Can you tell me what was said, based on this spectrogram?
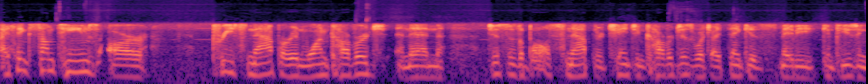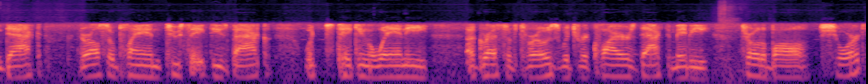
I think some teams are pre-snap or in one coverage, and then just as the ball snapped, they're changing coverages, which I think is maybe confusing Dak. They're also playing two safeties back, which taking away any aggressive throws, which requires Dak to maybe throw the ball short.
